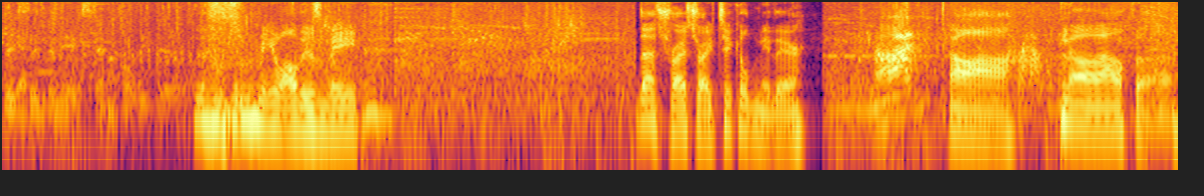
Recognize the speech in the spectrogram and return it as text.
basically been the extent of what we do. Meanwhile, there's me. That try strike tickled me there. Not. Ah, no, Alpha.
